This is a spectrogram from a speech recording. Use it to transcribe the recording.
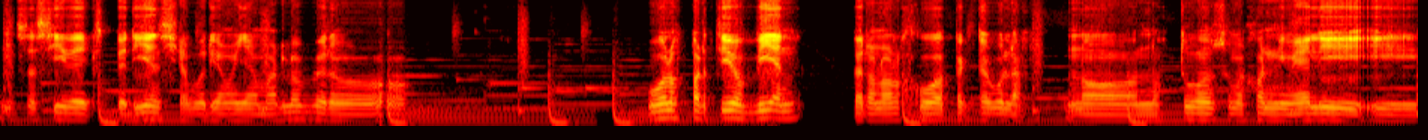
No sé si de experiencia podríamos llamarlo, pero jugó los partidos bien, pero no los jugó espectacular. No, no estuvo en su mejor nivel y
